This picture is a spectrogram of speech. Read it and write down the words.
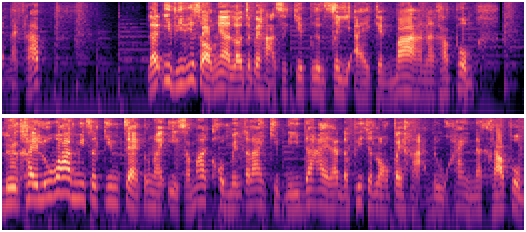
นนะครับ แล้ว EP ที่ 2 เนี่ย เราจะไปหาสกินปืน CI กันบ้างนะครับผม หรือใครรู้ว่ามีสกินแจกตรงไหนอีกสามารถคอมเมนต์ใต้คลิปนี้ได้นะ เดี๋ยวพี่จะลองไปหาดูให้นะครับผม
